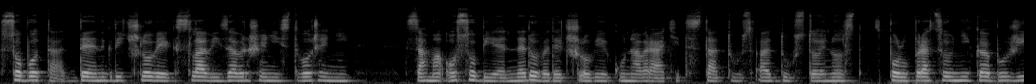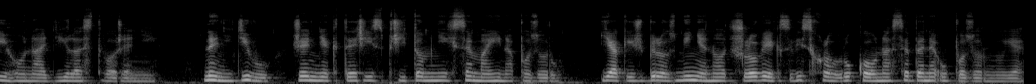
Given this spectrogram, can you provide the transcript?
sobota, den, kdy člověk slaví završení stvoření, sama o sobě nedovede člověku navrátit status a důstojnost spolupracovníka božího na díle stvoření. Není divu, že někteří z přítomných se mají na pozoru. Jak již bylo zmíněno, člověk s vyschlou rukou na sebe neupozorňuje.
